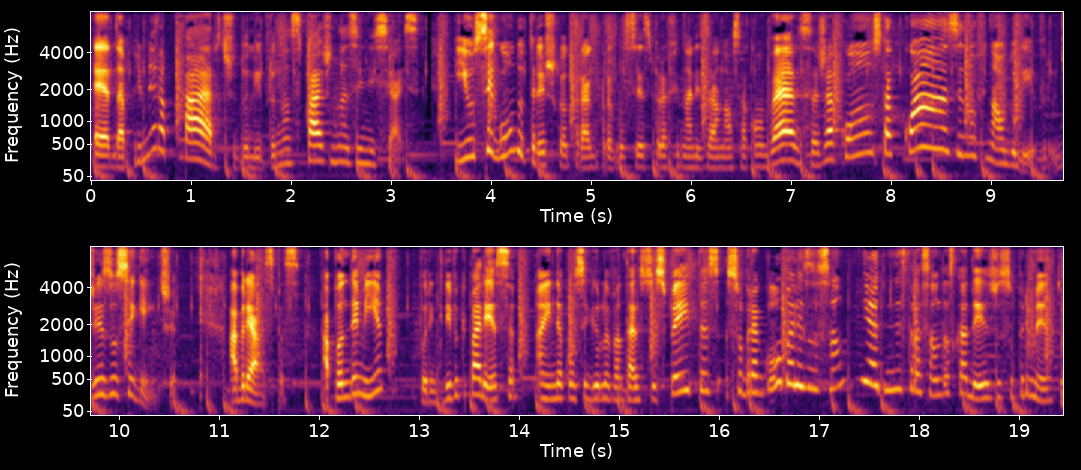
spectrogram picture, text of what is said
é da primeira parte do livro, nas páginas iniciais. E o segundo trecho que eu trago para vocês para finalizar a nossa conversa já consta quase no final do livro. Diz o seguinte: abre aspas. A pandemia por incrível que pareça, ainda conseguiu levantar suspeitas sobre a globalização e a administração das cadeias de suprimento.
